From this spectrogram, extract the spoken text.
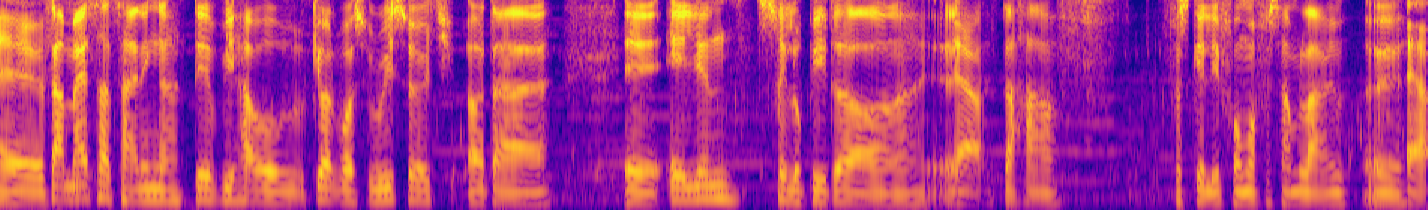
Øh, der er masser af tegninger. Det, vi har jo gjort vores research, og der er øh, alien-trilobitter, og, øh, Ja. der har f- forskellige former for samleje. Øh, ja.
